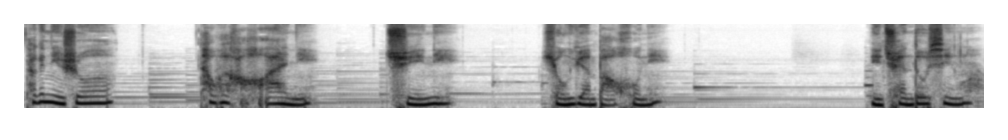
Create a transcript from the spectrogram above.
他跟你说，他会好好爱你，娶你，永远保护你。你全都信了。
